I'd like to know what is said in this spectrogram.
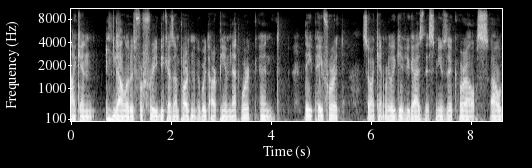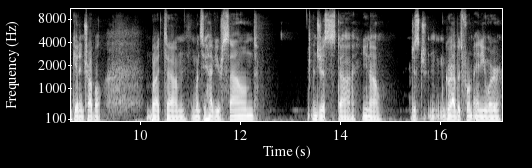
I can download it for free because I'm partnered with RPM Network and they pay for it. So I can't really give you guys this music or else I'll get in trouble. But um, once you have your sound just uh, you know just grab it from anywhere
